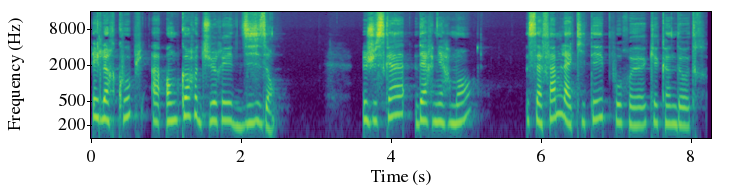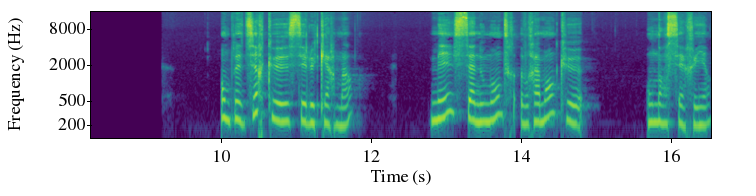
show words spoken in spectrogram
Et leur couple a encore duré dix ans. Jusqu'à dernièrement, sa femme l'a quitté pour euh, quelqu'un d'autre. On peut dire que c'est le karma, mais ça nous montre vraiment que on n'en sait rien.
